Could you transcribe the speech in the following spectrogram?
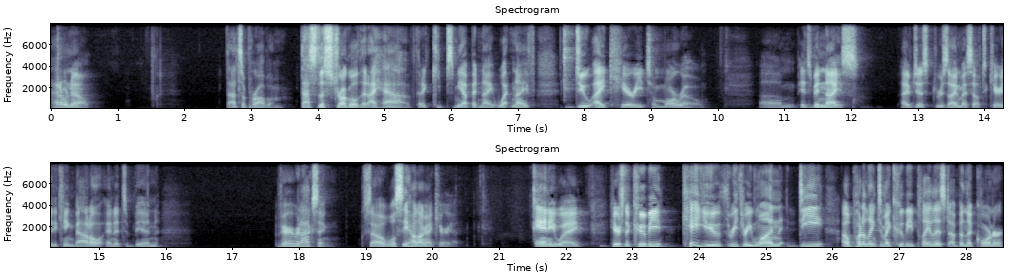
I don't know. That's a problem. That's the struggle that I have that it keeps me up at night. What knife do I carry tomorrow? Um, it's been nice. I've just resigned myself to carry the King battle, and it's been very relaxing. So we'll see how long I carry it. Anyway, here's the Kubey KU331D. I'll put a link to my Kubey playlist up in the corner,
